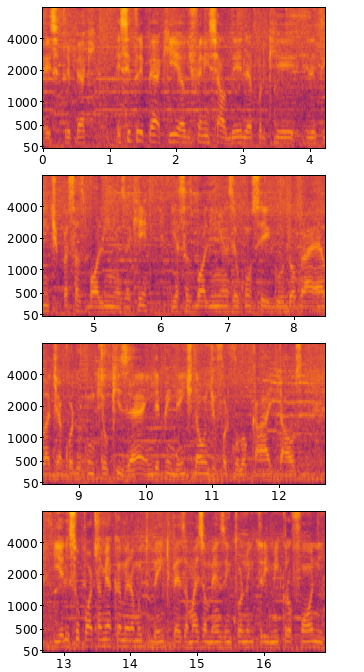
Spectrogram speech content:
é esse tripé aqui. Esse tripé aqui, é o diferencial dele é porque ele tem tipo essas bolinhas aqui. E essas bolinhas eu consigo dobrar ela de acordo com o que eu quiser, independente de onde eu for colocar e tal. E ele suporta a minha câmera muito bem, que pesa mais ou menos em torno entre microfone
